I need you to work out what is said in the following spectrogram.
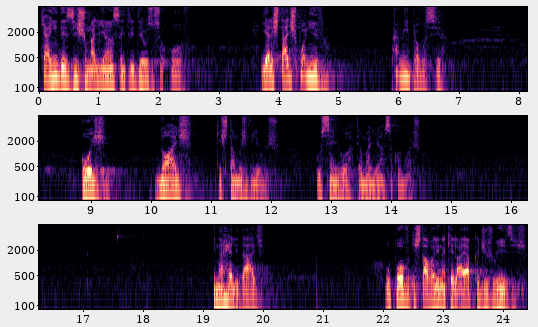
que ainda existe uma aliança entre Deus e o seu povo. E ela está disponível para mim e para você. Hoje, nós que estamos vivos, o Senhor tem uma aliança conosco. E na realidade, o povo que estava ali naquela época de juízes,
